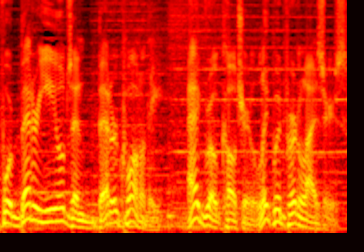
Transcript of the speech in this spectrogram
For better yields and better quality, Agro-Culture Liquid Fertilizers.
